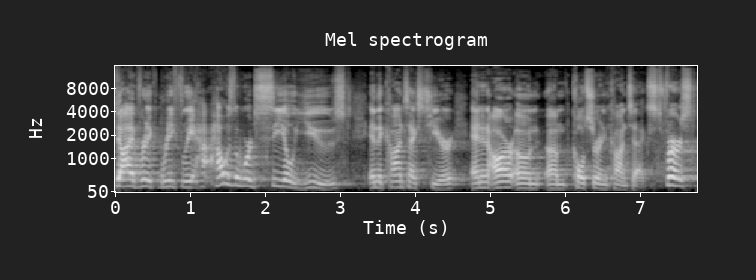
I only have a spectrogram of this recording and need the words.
dive very briefly. How is the word seal used in the context here and in our own um, culture and context? First,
